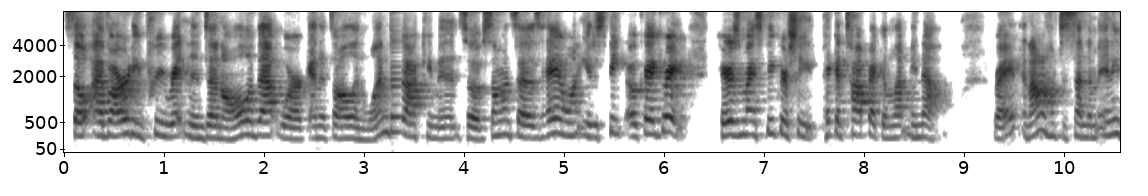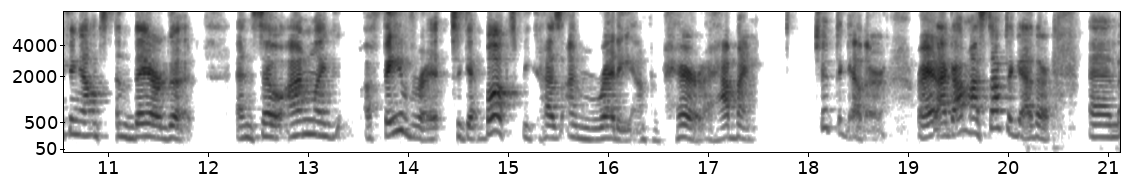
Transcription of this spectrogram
So I've already pre-written and done all of that work and it's all in one document. So if someone says, hey, I want you to speak, okay, great. Here's my speaker sheet, pick a topic and let me know, right? And I don't have to send them anything else and they are good. And so I'm like a favorite to get booked because I'm ready, I'm prepared. I have my shit together, right? I got my stuff together. And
